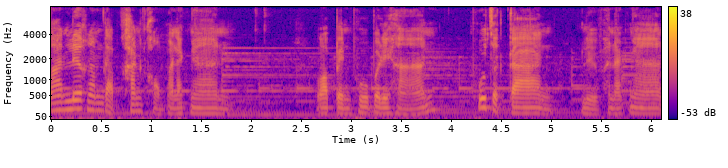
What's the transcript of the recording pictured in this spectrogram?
มารถเลือกลำดับขั้นของพนักงาน ว่าเป็นผู้บริหาร ผู้จัดการ หรือพนักงาน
